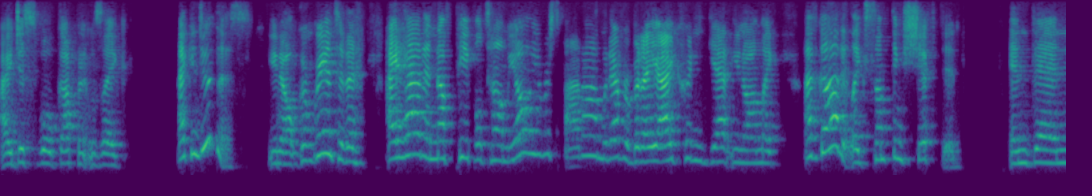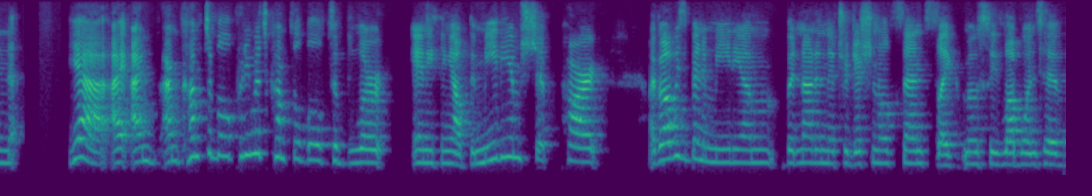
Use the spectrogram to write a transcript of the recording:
i just woke up and it was like i can do this. You know granted i had enough people tell me oh you were spot on whatever but i i couldn't get you know i'm like i've got it. Like something shifted. And then yeah, I, I'm I'm comfortable, pretty much comfortable to blurt anything out. The mediumship part, I've always been a medium, but not in the traditional sense. Like mostly loved ones have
